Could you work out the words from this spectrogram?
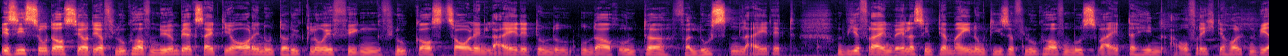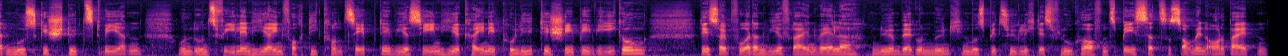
Es ist so, dass ja der Flughafen Nürnberg seit Jahren unter rückläufigen Fluggastzahlen leidet und, und auch unter Verlusten leidet. Und wir Freien Wähler sind der Meinung, dieser Flughafen muss weiterhin aufrechterhalten werden, muss gestützt werden. Und uns fehlen hier einfach die Konzepte. Wir sehen hier keine politische Bewegung. Deshalb fordern wir Freien Wähler, Nürnberg und München muss bezüglich des Flughafens besser zusammenarbeiten.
